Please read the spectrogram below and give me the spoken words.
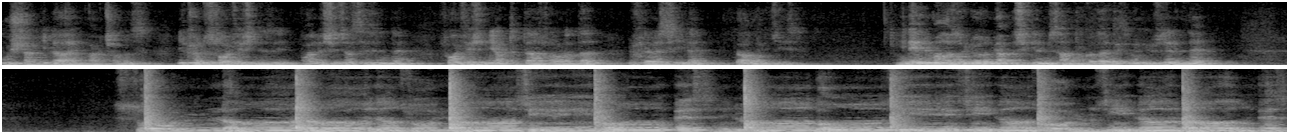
Uşak ilahi parçamız. İlk önce solfejinizi paylaşacağız sizinle. Solfejini yaptıktan sonra da üflemesiyle devam edeceğiz. Yine elimi hazırlıyorum yaklaşık 20 santim kadar ritmin üzerinde. Sol, la, la, la, sol, si, do, es, la, do, si, si, la, sol, si, la, la, es,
